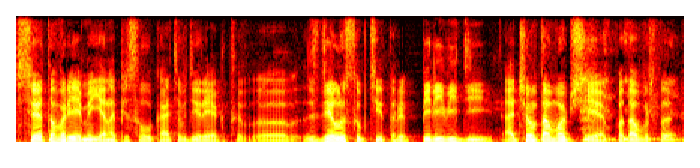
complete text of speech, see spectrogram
все это время я написывал Кате в директ, э, сделай субтитры, переведи, о чем там вообще, потому что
